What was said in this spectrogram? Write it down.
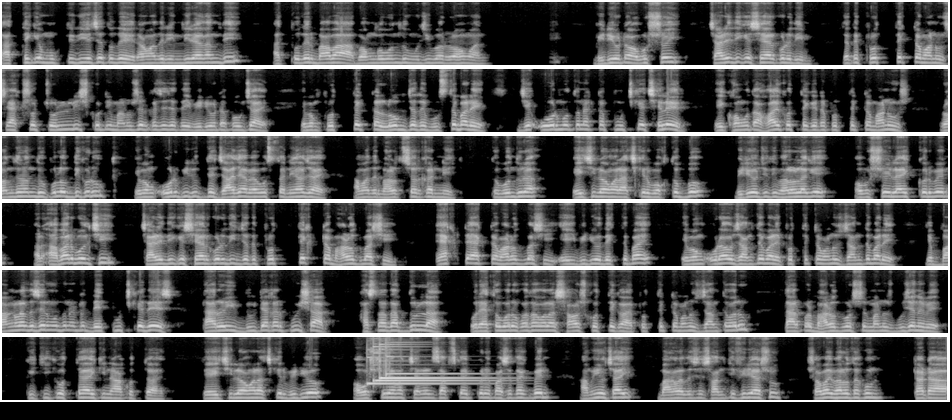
তার থেকে মুক্তি দিয়েছে তোদের, আমাদের ইন্দিরা গান্ধী আর তোদের বাবা বঙ্গবন্ধু মুজিবুর রহমান। ভিডিওটা অবশ্যই চারিদিকে শেয়ার করে দিন, যাতে প্রত্যেকটা মানুষ একশো চল্লিশ কোটি মানুষের কাছে যাতে এই ভিডিওটা পৌঁছায়। এবং প্রত্যেকটা লোক যাতে বুঝতে পারে যে ওর মতন একটা পুঁচকে ছেলের এই ক্ষমতা হয় থেকে এটা প্রত্যেকটা মানুষ রন্ধে রন্ধে উপলব্ধি করুক এবং ওর বিরুদ্ধে যা যা ব্যবস্থা নেওয়া যায় আমাদের ভারত সরকার নিক। তো বন্ধুরা, এই ছিল আমার আজকের বক্তব্য। ভিডিও যদি ভালো লাগে, অবশ্যই লাইক করবেন। আর আবার বলছি, চারিদিকে শেয়ার করে দিন যাতে প্রত্যেকটা ভারতবাসী, একটা একটা ভারতবাসী এই ভিডিও দেখতে পায় এবং ওরাও জানতে পারে, প্রত্যেকটা মানুষ জানতে পারে যে বাংলাদেশের মতন একটা দে, পুচকে দেশ, তার ওই দুই টাকার পুঁইশাক হাসনাত আবদুল্লাহ ওর এত বড় কথা বলার সাহস করতে হয় প্রত্যেকটা মানুষ জানতে পারুক, তারপর ভারতবর্ষের মানুষ বুঝে নেবে কি কি করতে হয়, কি না করতে হয়। তো এই ছিল আমার আজকের ভিডিও অবশ্যই আমার চ্যানেল সাবস্ক্রাইব করে পাশে থাকবেন। আমিও চাই বাংলাদেশে শান্তি ফিরে আসুক। সবাই ভালো থাকুন। টাটা।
